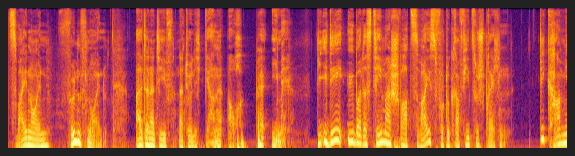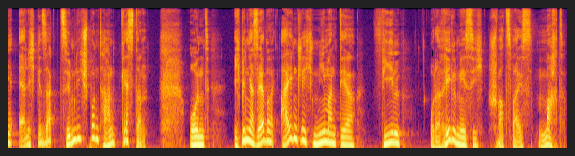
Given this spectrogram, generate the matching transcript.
2959. Alternativ natürlich gerne auch per E-Mail. Die Idee, über das Thema Schwarz-Weiß-Fotografie zu sprechen, die kam mir ehrlich gesagt ziemlich spontan gestern. Und ich bin ja selber eigentlich niemand, der viel oder regelmäßig Schwarz-Weiß macht.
